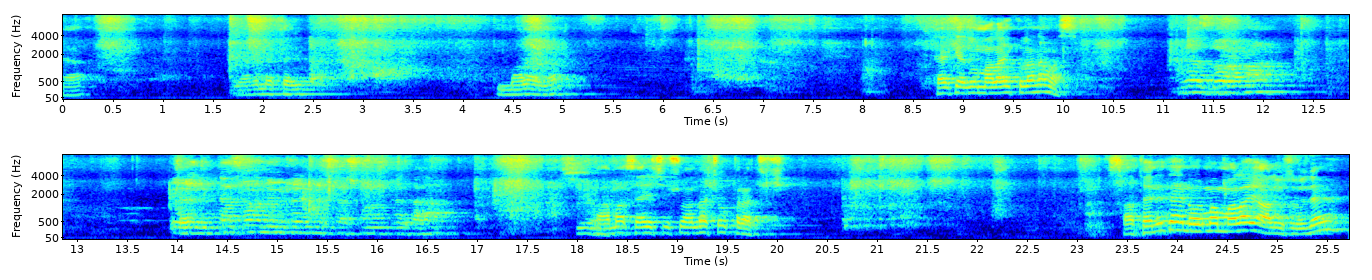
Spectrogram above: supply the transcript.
Ya yarım metrelik malayla herkes o malayı kullanamaz. Biraz zor ama öğrendikten sonra öbürlerine çalışmanız biraz daha şey olur. Ama senin için şu anda çok pratik. Sateni de normal malay alıyorsunuz değil mi?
